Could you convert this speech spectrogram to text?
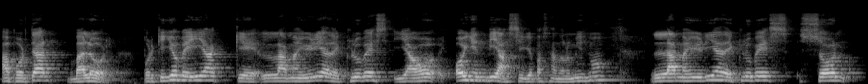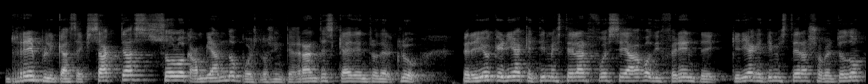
aportar valor. Porque yo veía que la mayoría de clubes, y hoy en día sigue pasando lo mismo, la mayoría de clubes son réplicas exactas, solo cambiando pues los integrantes que hay dentro del club. Pero yo quería que Team Stellar fuese algo diferente, quería que Team Stellar sobre todo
